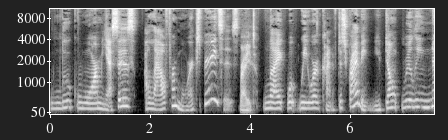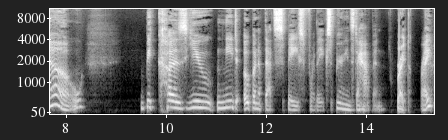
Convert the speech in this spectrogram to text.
lukewarm yeses allow for more experiences Right. like what we were kind of describing. You don't really know because you need to open up that space for the experience to happen Right. right?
